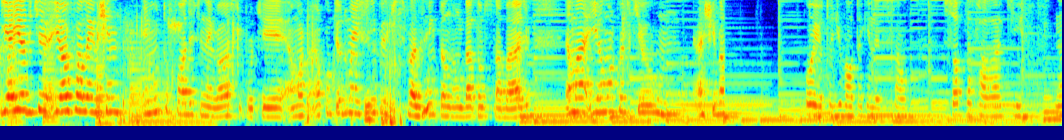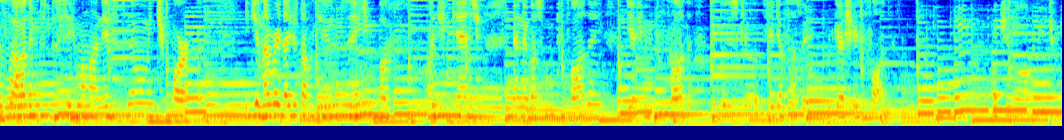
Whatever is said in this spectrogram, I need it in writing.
E aí eu, eu falei, achei é muito foda esse negócio, porque é, uma, é um conteúdo mais simples de se fazer, então não dá tanto trabalho. É uma, e é uma coisa que eu achei Oi, eu tô de volta aqui na edição. Só pra falar que nessa hora eu me expressei de uma maneira extremamente porca. E que na verdade eu tava querendo dizer que po- podcast é um negócio muito foda e, e achei muito foda. E por isso que eu queria fazer, porque eu achei foda. Continua o vídeo.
